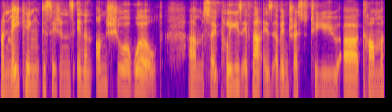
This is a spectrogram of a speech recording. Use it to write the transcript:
and making decisions in an unsure world. Um, so please, if that is of interest to you, uh, come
